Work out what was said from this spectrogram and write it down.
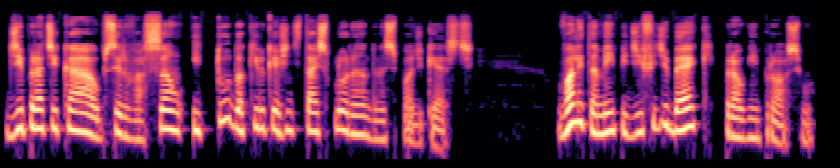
de praticar observação e tudo aquilo que a gente está explorando nesse podcast. Vale também pedir feedback para alguém próximo,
